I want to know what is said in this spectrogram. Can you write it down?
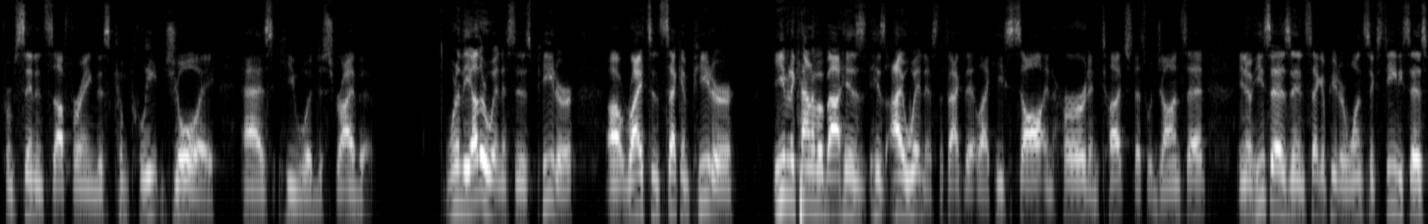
from sin and suffering, this complete joy as he would describe it. One of the other witnesses, Peter, uh, writes in 2 Peter, even a kind of about his, his eyewitness, the fact that like he saw and heard and touched, that's what John said. You know, he says in 2 Peter 1.16, he says,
